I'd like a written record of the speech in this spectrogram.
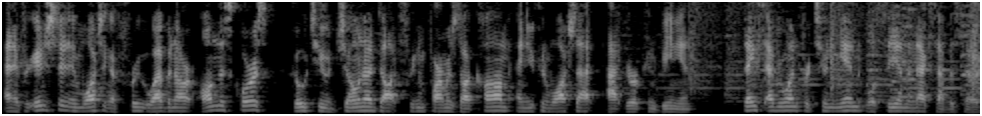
And if you're interested in watching a free webinar on this course, go to jonah.freedomfarmers.com and you can watch that at your convenience. Thanks everyone for tuning in. We'll see you in the next episode.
